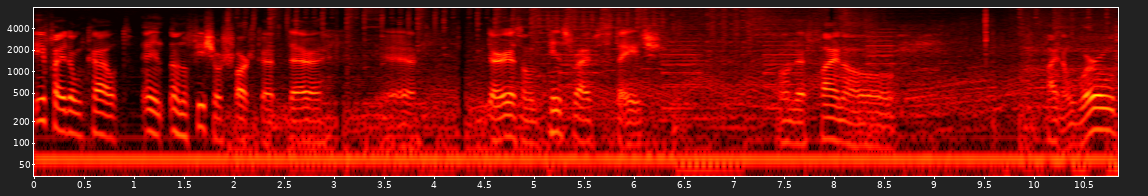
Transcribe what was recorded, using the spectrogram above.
If I don't count an unofficial shortcut there uh, there is on Pinstripe stage on the final final world,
